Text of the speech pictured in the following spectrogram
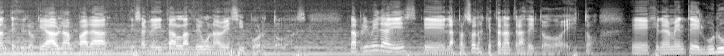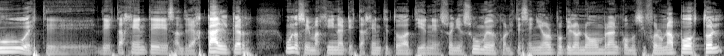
importantes de lo que hablan para desacreditarlas de una vez y por todas. La primera es eh, las personas que están atrás de todo esto. Eh, generalmente el gurú este, de esta gente es Andreas Kalker. Uno se imagina que esta gente toda tiene sueños húmedos con este señor porque lo nombran como si fuera un apóstol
